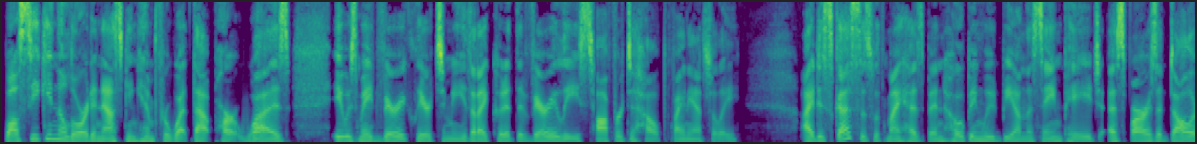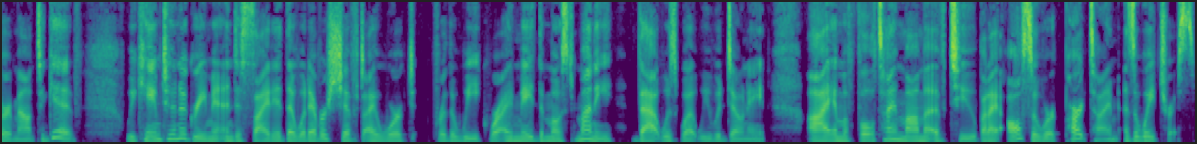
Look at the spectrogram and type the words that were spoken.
While seeking the Lord and asking Him for what that part was, it was made very clear to me that I could, at the very least, offer to help financially. I discussed this with my husband, hoping we'd be on the same page as far as a dollar amount to give. We came to an agreement and decided that whatever shift I worked for the week where I made the most money, that was what we would donate. I am a full time mama of two, but I also work part time as a waitress.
